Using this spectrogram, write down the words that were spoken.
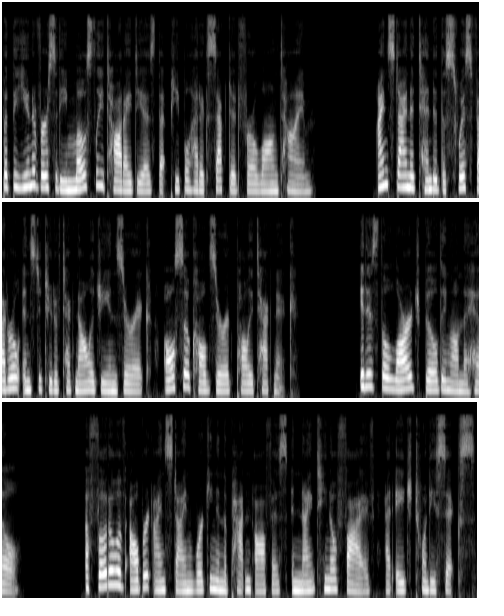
But the university mostly taught ideas that people had accepted for a long time. Einstein attended the Swiss Federal Institute of Technology in Zurich, also called Zurich Polytechnic. It is the large building on the hill. A photo of Albert Einstein working in the patent office in 1905 at age 26.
